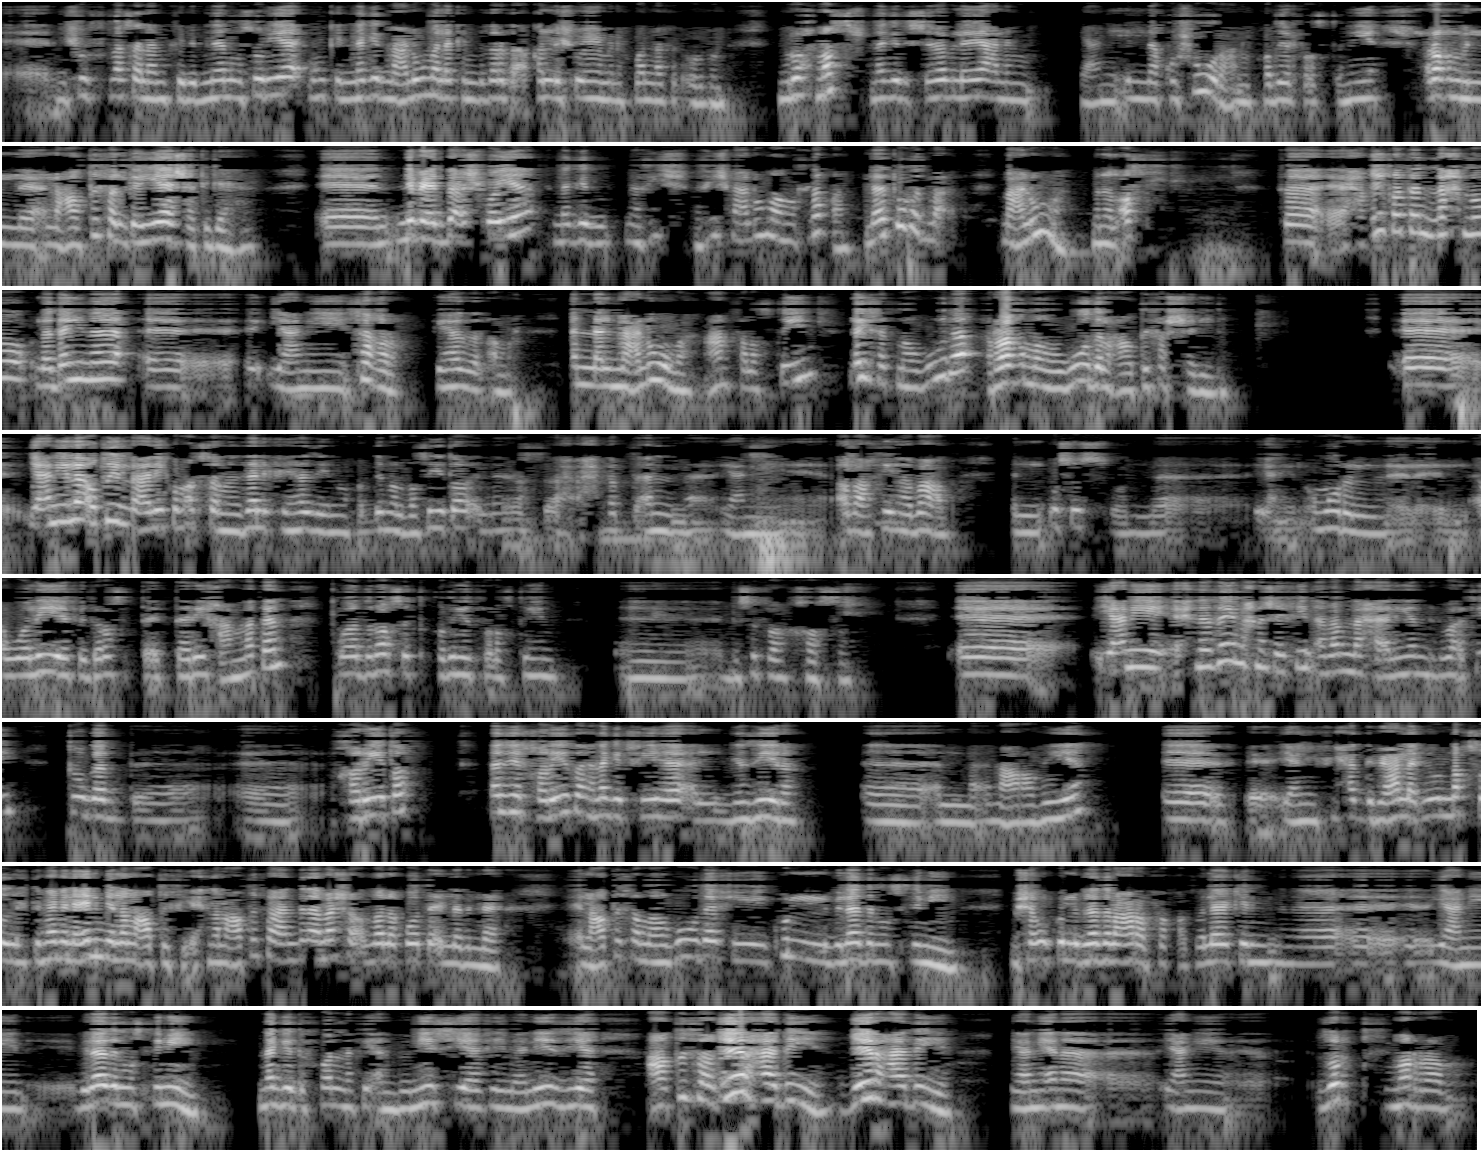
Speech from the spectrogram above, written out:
آه، نشوف مثلا في لبنان وسوريا ممكن نجد معلومة لكن بدرجة أقل شوية من إخواننا في الأردن. نروح مصر نجد الشباب لا يعلم يعني إلا قشور عن القضية الفلسطينية رغم العاطفة الجياشة تجاهها. آه، نبعد بقى شوية. نجد مفيش مفيش معلومة مطلقا. لا توجد مع- معلومة من الأصل. فحقيقة نحن لدينا آه، يعني ثغرة في هذا الأمر. أن المعلومة عن فلسطين ليست موجودة رغم وجود العاطفة الشديدة. يعني لا أطيل عليكم أكثر من ذلك في هذه المقدمة البسيطة اللي أحببت أن يعني أضع فيها بعض الأسس وال يعني الأمور ال- الأولية في دراسة التاريخ عامة ودراسة قضية فلسطين آه، بصفة خاصة. آه، يعني إحنا زي ما إحنا شايفين أمامنا حاليا دلوقتي توجد آه، آه، خريطة. هذه الخريطة هنجد فيها الجزيرة. آه، العربية. آه، آه، يعني في حد بيعلق بيقول نقصد الاهتمام العلمي لا العاطفي. إحنا العاطفة عندنا ما شاء الله لا قوة إلا بالله. العاطفة موجودة في كل بلاد المسلمين مش هقول كل بلاد العرب فقط ولكن آه، آه، يعني بلاد المسلمين. نجد إخواننا في أندونيسيا في ماليزيا. عاطفة غير عادية غير عادية. يعني أنا آه، يعني زرت في مرة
